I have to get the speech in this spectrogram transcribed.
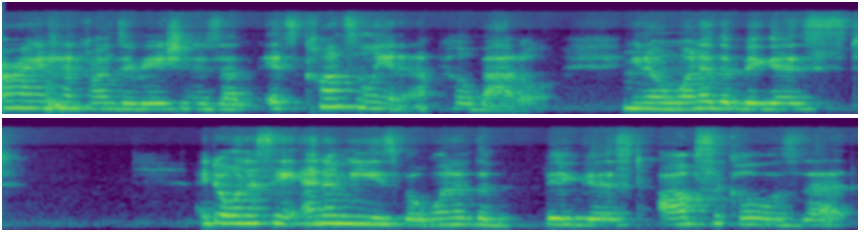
orangutan conservation is that it's constantly an uphill battle. You know, Mhm. one of the biggest I don't want to say enemies, but one of the biggest obstacles that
